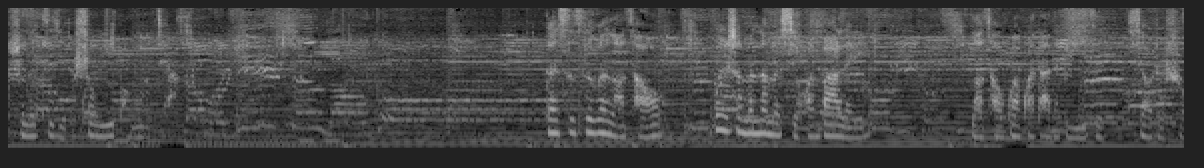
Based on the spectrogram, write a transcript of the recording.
去了自己的兽医朋友家。段思思问老曹。为什么那么喜欢芭蕾？老曹刮刮他的鼻子，笑着说：“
